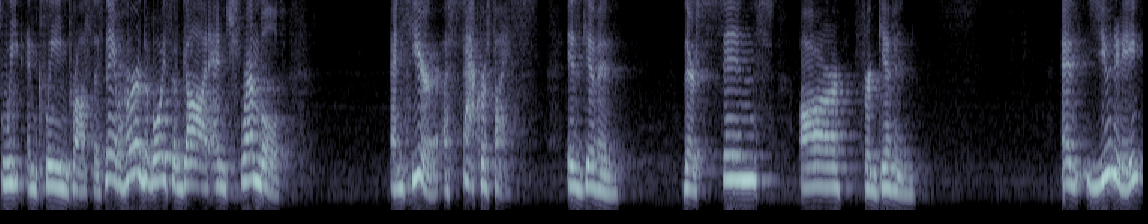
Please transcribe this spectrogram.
sweet and clean process. They have heard the voice of God and trembled. And here, a sacrifice is given. Their sins are forgiven. And unity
